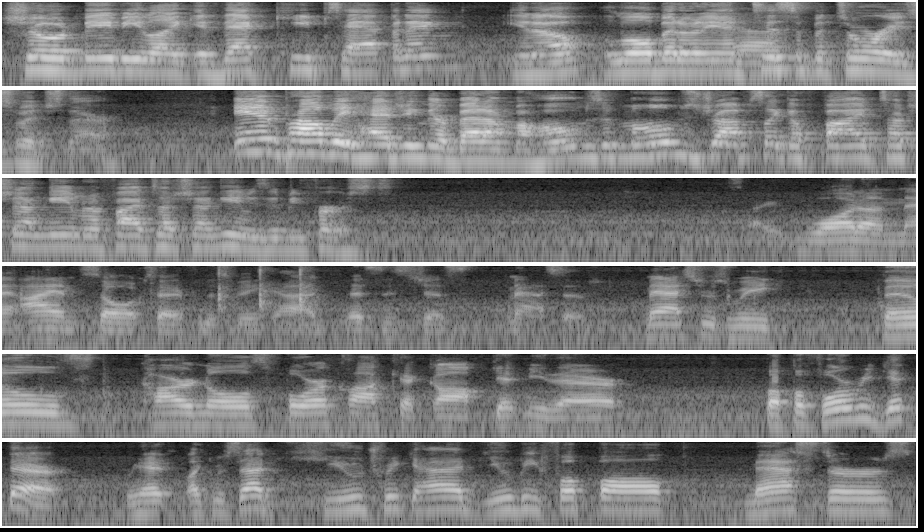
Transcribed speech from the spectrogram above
showed maybe like if that keeps happening, you know, a little bit of an anticipatory switch there, and probably hedging their bet on Mahomes. If Mahomes drops like a five touchdown game and a five touchdown game, he's gonna be first. What a ma- I am so excited for this week. God, this is just massive. Masters week, Bills, Cardinals, four o'clock kickoff. Get me there. But before we get there, we had, like we said, huge week ahead. UB football, Masters,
